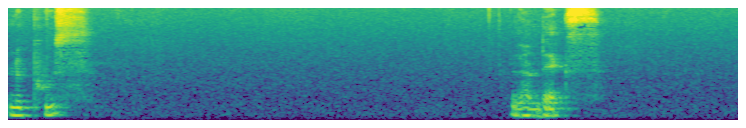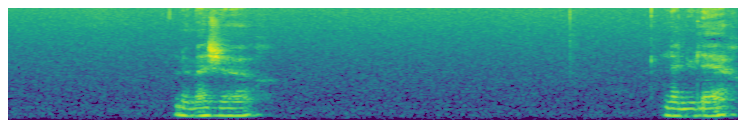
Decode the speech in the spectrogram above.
le pouce, l'index, le majeur, l'annulaire,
